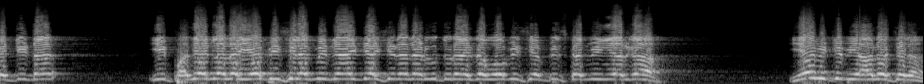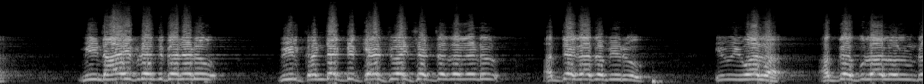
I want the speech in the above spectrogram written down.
పెట్టిండా? ఈ పదేళ్ళలో ఏపీసీలకు మీరు న్యాయం చేసిందని అడుగుతున్నా అయితే ఓబీసీ ఎంపీస్ కన్వీనియర్గా ఏమిటి మీ ఆలోచన? మీ నాయకుడు ఎందుకన్నాడు వీళ్ళు we'll conduct caste wise census అన్నాడు. అంతేకాదు మీరు ఇవాళ అగ్ర కులాలు ఉన్న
